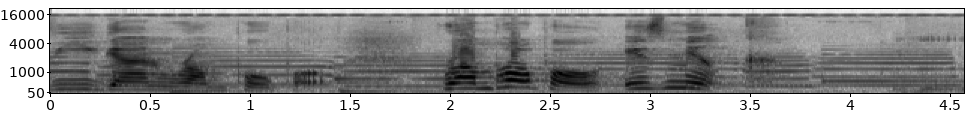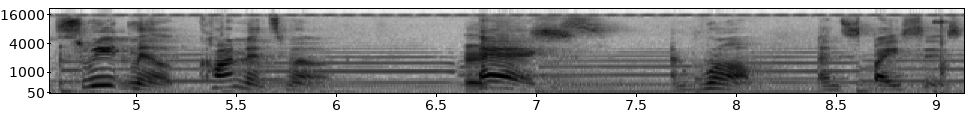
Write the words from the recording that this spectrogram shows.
vegan rompopo? Rompopo is milk, mm -hmm. sweet milk, condensed milk, eggs, eggs and rum and spices.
